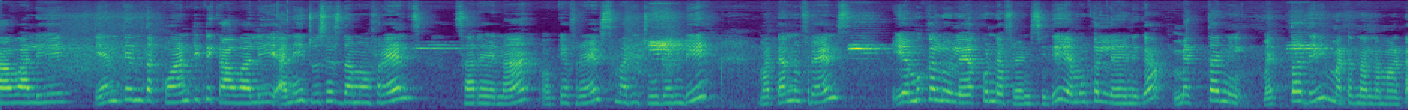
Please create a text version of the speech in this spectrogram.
కావాలి? ఎంతెంత క్వాంటిటీ కావాలి అని చూసేద్దామా ఫ్రెండ్స్? సరేనా? ఓకే ఫ్రెండ్స్ మరి చూడండి. మటన్ ఫ్రెండ్స్ ఎముకలు లేకుండా ఫ్రెండ్స్ ఇది ఎముకలు లేనిగా మెత్తని మెత్తది మటన్ అన్నమాట.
